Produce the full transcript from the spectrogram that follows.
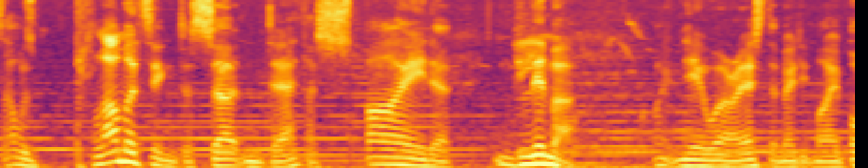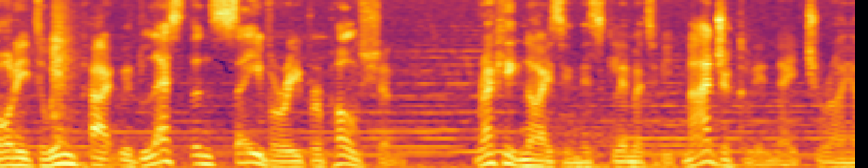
As I was plummeting to certain death, I spied a glimmer quite near where I estimated my body to impact with less than savory propulsion. Recognizing this glimmer to be magical in nature, I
